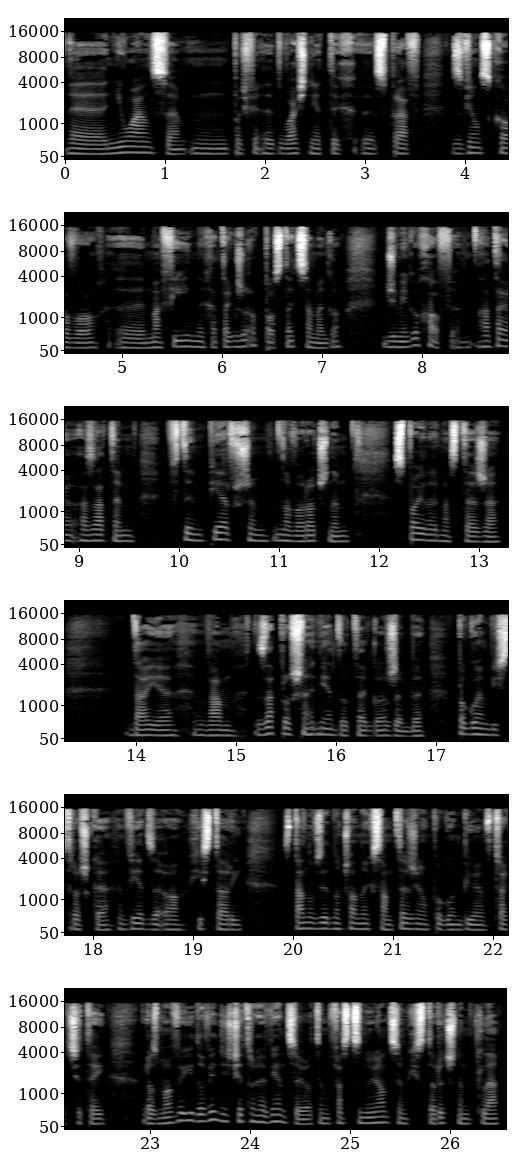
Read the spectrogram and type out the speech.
e, niuanse mm, właśnie tych e, spraw związkowo-mafijnych, a także o postać samego Jimmy'ego Hoffy. A, ta, a zatem w tym pierwszym noworocznym Spoilermasterze daję Wam zaproszenie do tego, żeby pogłębić troszkę wiedzę o historii Stanów Zjednoczonych. Sam też ją pogłębiłem w trakcie tej rozmowy i dowiedzieć się trochę więcej o tym fascynującym historycznym tle,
